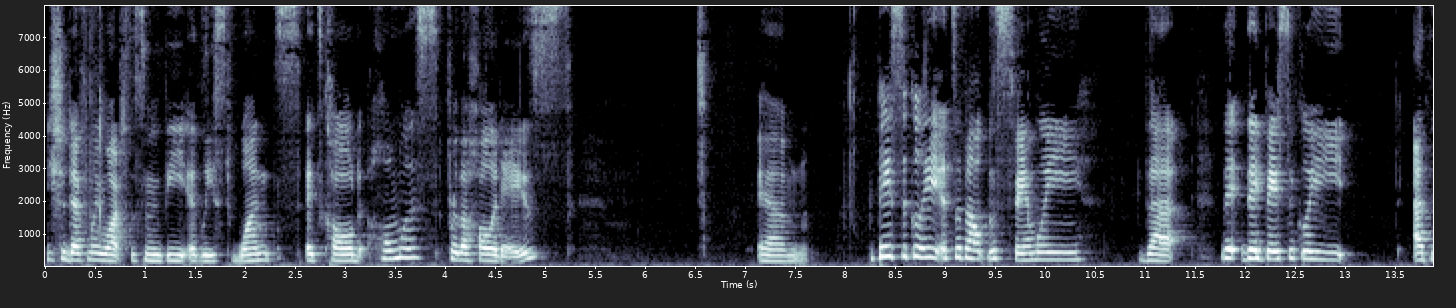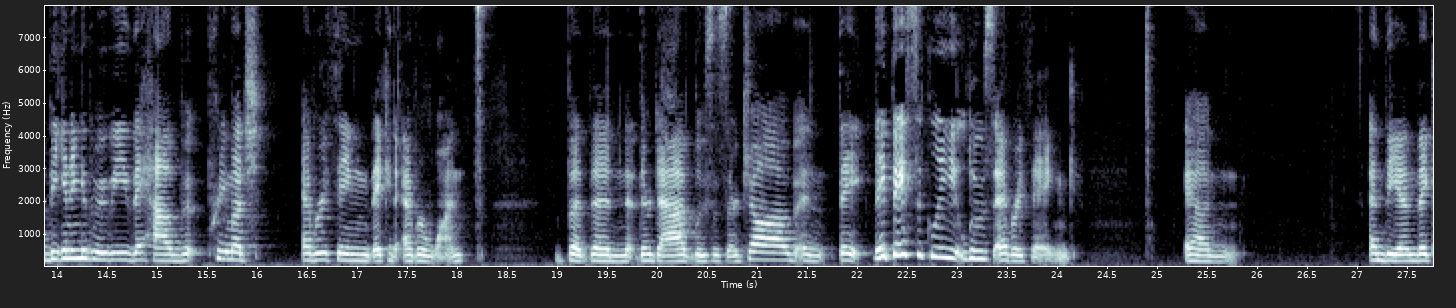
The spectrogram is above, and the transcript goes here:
you should definitely watch this movie at least once. It's called homeless for the holidays. And basically, it's about this family that they they basically at the beginning of the movie they have pretty much everything they could ever want but then their dad loses their job and they they basically lose everything. And in the end they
